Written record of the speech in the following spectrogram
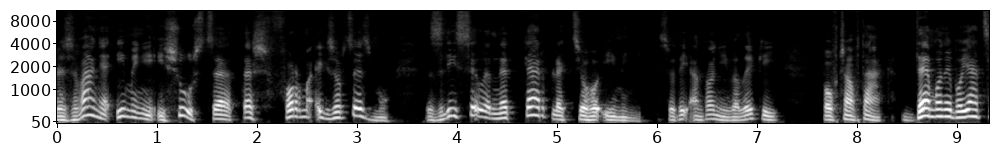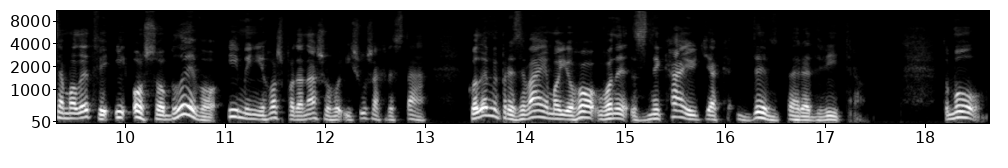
Призивання імені Ісус це теж форма екзорцизму. Злі сили не терплять цього імені. Святий Антоній Великий повчав так: демони бояться молитви і особливо імені Господа нашого Ісуса Христа. Коли ми призиваємо Його, вони зникають як дим перед вітром. Тому,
